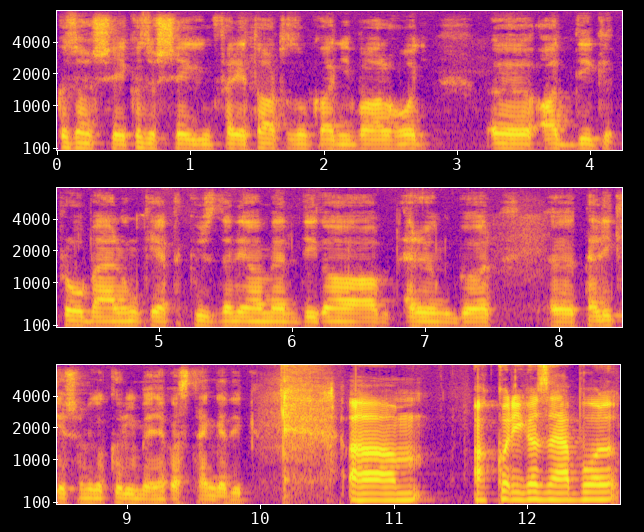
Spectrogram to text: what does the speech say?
közönség, közösségünk felé tartozunk annyival, hogy addig próbálunk érte küzdeni, ameddig a erőnkből telik, és amíg a körülmények azt engedik. Um, akkor igazából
